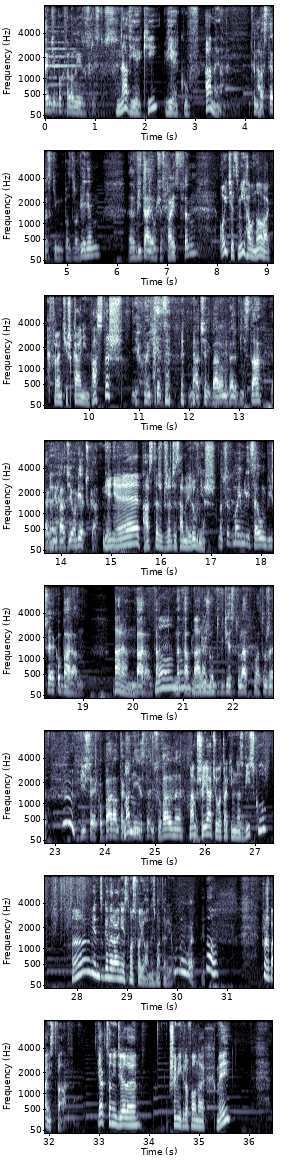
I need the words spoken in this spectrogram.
będzie pochwalony Jezus Chrystus. Na wieki wieków. Amen. Tym pasterskim pozdrowieniem e, witają się z Państwem Ojciec Michał Nowak, franciszkanin, pasterz. i ojciec Maciej Baron, werbista, jak najbardziej owieczka. Nie, nie, pasterz w rzeczy samej również. Znaczy w moim liceum wiszę jako baran. Baran. Baran, tak, No, na no, tablu. baran. Już od 20 lat w maturze wiszę jako baran, także Mam- nie jest to usuwalne. Mam przyjaciół o takim nazwisku, więc generalnie jestem oswojony z materią. No właśnie. No, proszę Państwa, jak co niedzielę przy mikrofonach my,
